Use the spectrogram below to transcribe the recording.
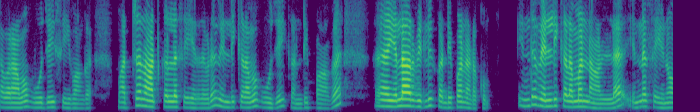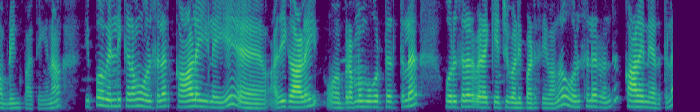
தவறாமல் பூஜை செய்வாங்க. மற்ற நாட்களில் செய்கிறத விட வெள்ளிக்கிழமை பூஜை கண்டிப்பாக எல்லார் வீட்லேயும் கண்டிப்பாக நடக்கும். இந்த வெள்ளிக்கிழமை நாளில் என்ன செய்யணும் அப்படின்னு பார்த்தீங்கன்னா இப்போ வெள்ளிக்கிழமை ஒரு சிலர் காலையிலேயே அதிகாலை பிரம்ம முகூர்த்தத்தில் ஒரு சிலர் விளக்கேற்றி வழிபாடு செய்வாங்க. ஒரு சிலர் வந்து காலை நேரத்தில்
